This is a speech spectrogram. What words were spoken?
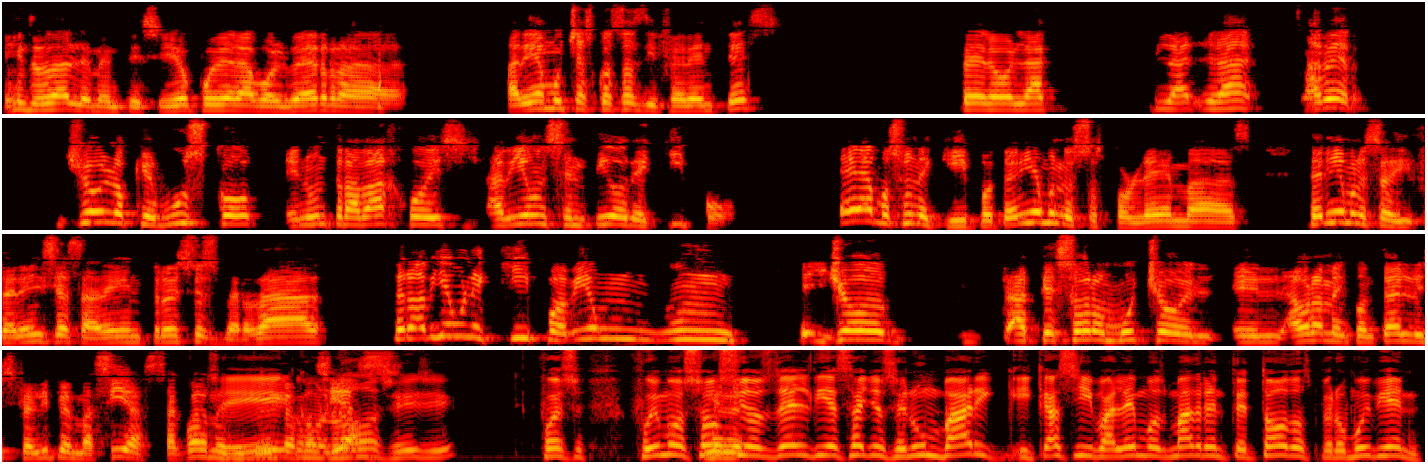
Indudablemente. Si yo pudiera volver a. Haría muchas cosas diferentes, pero la, la, la- A ver, yo lo que busco en un trabajo es. Había un sentido de equipo. Éramos un equipo, teníamos nuestros problemas, teníamos nuestras diferencias adentro, eso es verdad, pero había un equipo, había un, yo atesoro mucho el, ahora me encontré a Luis Felipe Macías, ¿se acuerdan sí, Felipe Macías? No, sí, sí. Pues, fuimos socios de él 10 años en un bar y, casi valemos madre entre todos, pero muy bien.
